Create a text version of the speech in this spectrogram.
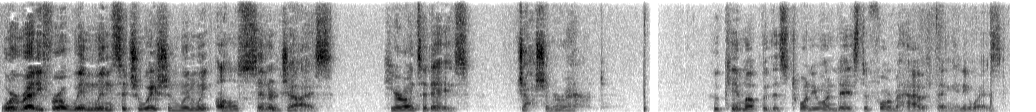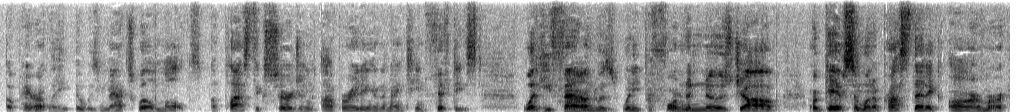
We're ready for a win win situation when we all synergize here on today's Joshin' Around. Who came up with this 21 days to form a habit thing, anyways? Apparently, it was Maxwell Maltz, a plastic surgeon operating in the 1950s. What he found was when he performed a nose job, or gave someone a prosthetic arm, or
